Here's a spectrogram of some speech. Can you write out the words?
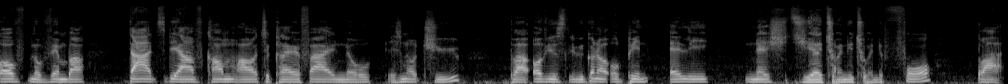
of November. That they have come out to clarify. No, it's not true. But obviously, we're gonna open early next year, 2024. But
